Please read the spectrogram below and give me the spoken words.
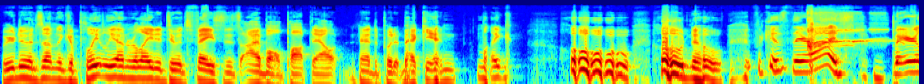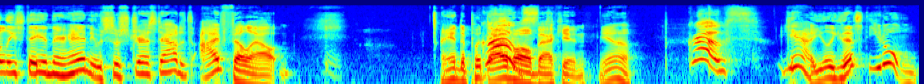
we were doing something completely unrelated to its face, and its eyeball popped out. and had to put it back in. I'm like, oh, oh no, because their eyes barely stay in their head. It was so stressed out, its eye fell out. I had to put Gross. the eyeball back in. Yeah, Gross. yeah, like that's you don't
